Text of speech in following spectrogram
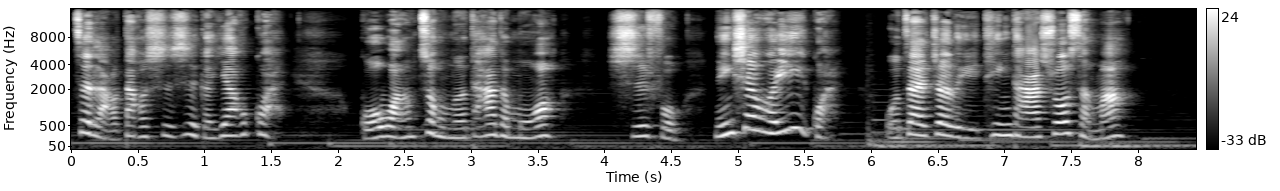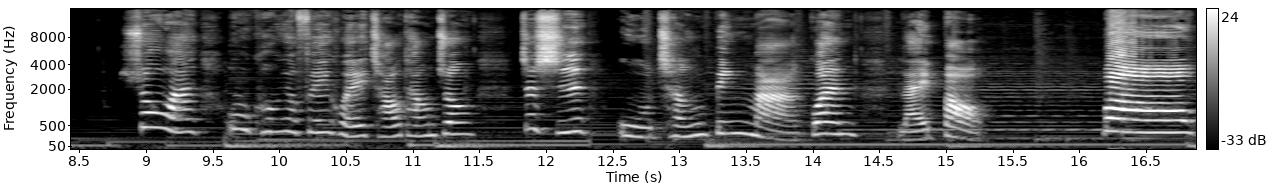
这老道士是个妖怪，国王中了他的魔。师傅，您先回驿馆，我在这里听他说什么。”说完，悟空又飞回朝堂中。这时，五城兵马官来报：“报。”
